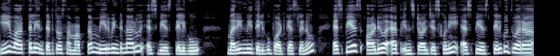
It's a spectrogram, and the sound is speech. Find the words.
ఈ వార్తలు ఇంతటితో సమాప్తం. మీరు వింటున్నారు ఎస్బీఎస్ తెలుగు. మరిన్ని తెలుగు పాడ్కాస్ట్లను ఎస్పీఎస్ ఆడియో యాప్ ఇన్స్టాల్ చేసుకుని ఎస్పీఎస్ తెలుగు ద్వారా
